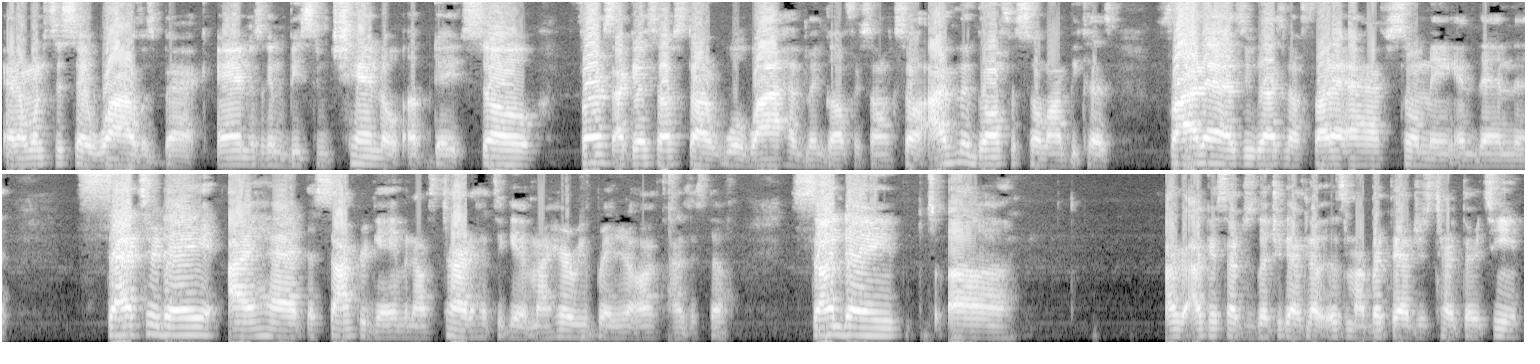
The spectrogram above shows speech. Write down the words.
and I wanted to say why I was back. And there's going to be some channel updates. So, first, I guess I'll start with why I have been gone for so long. So, I've been gone for so long because Friday, as you guys know, Friday I have swimming, and then Saturday I had a soccer game, and I was tired. I had to get my hair rebraided, all kinds of stuff. Sunday, uh, I, I, guess I'll just let you guys know it was my birthday. I just turned 13.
